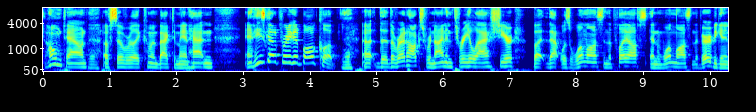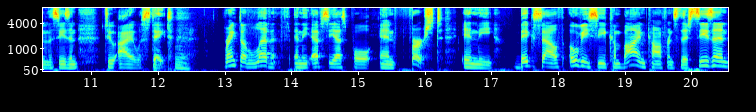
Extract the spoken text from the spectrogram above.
hometown of Silver Lake, coming back to Manhattan. And he's got a pretty good ball club. Uh, the the Red Hawks were nine and three last year, but that was one loss in the playoffs and one loss in the very beginning of the season to Iowa State ranked 11th in the FCS poll and first in the Big South OVC combined conference this season.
